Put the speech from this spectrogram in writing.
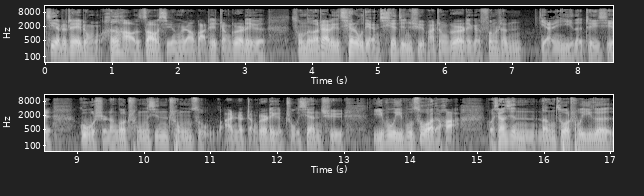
借着这种很好的造型，然后把这整个这个从哪吒这个切入点切进去，把整个这个封神演义的这些故事能够重新重组，按照整个这个主线去一步一步做的话。我相信能做出一个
